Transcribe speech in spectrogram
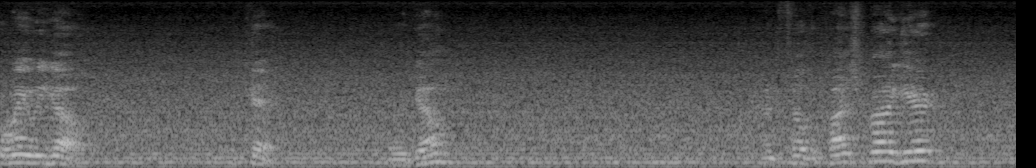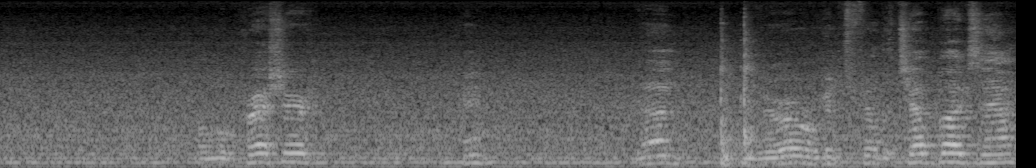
away we go. Okay, there we go. I'm gonna fill the punch bug here. A little pressure. Okay. Done. We're going to fill the chub bugs now.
